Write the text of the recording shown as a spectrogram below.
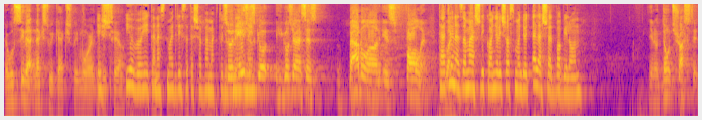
And we'll see that next week, actually, more in És detail. jövő héten ezt majd részletesebben meg So tudjuk in nézni. Ages, go, he goes around and says, Babylon is fallen. Tehát Like, jön ez a második angyal, és azt mondja, hogy elesett Babilon. you know, don't trust it.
